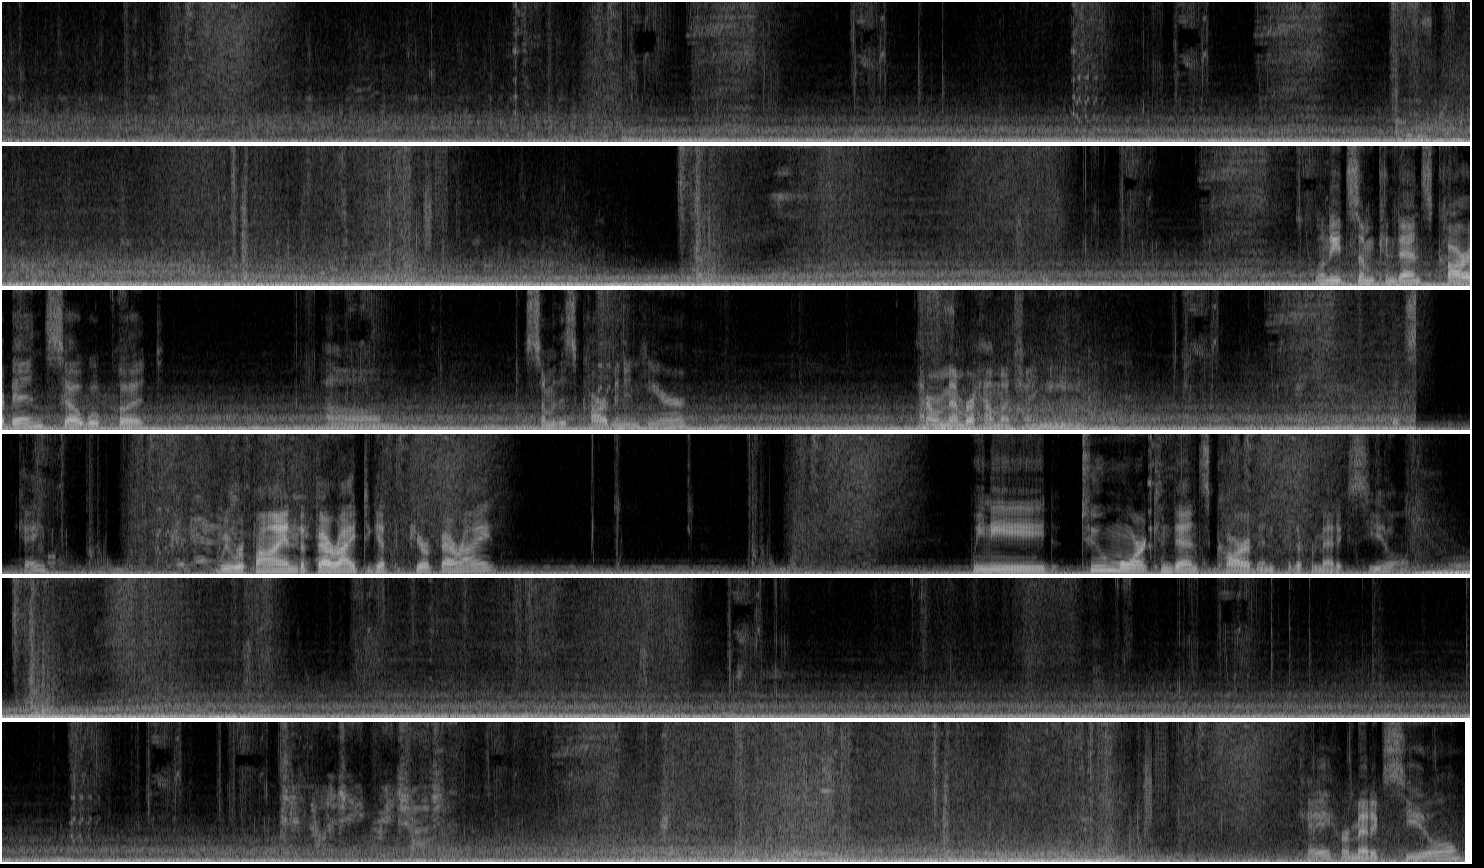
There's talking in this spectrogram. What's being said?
We'll need some condensed carbon, so we'll put um, some of this carbon in here. I don't remember how much I need. Let's, okay. We refine the ferrite to get the pure ferrite. We need two more condensed carbon for the hermetic seal. Technology recharge. Okay, Okay, hermetic seal.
